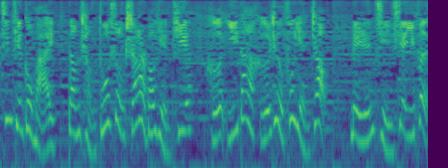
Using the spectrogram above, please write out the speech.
今天购买当场多送十二包眼贴和一大盒热敷眼罩，每人仅限一份。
